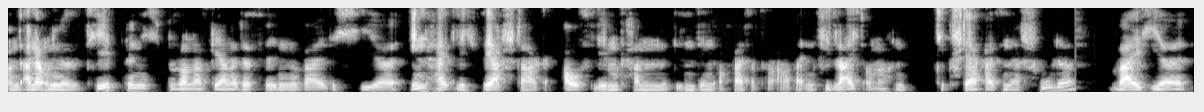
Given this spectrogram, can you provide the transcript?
Und an der Universität bin ich besonders gerne deswegen, weil ich hier inhaltlich sehr stark ausleben kann, mit diesen Dingen auch weiterzuarbeiten. Vielleicht auch noch ein Tick stärker als in der Schule, weil hier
